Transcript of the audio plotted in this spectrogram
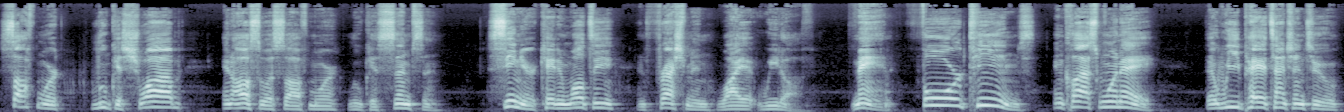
Sophomore Lucas Schwab. And also a sophomore Lucas Simpson. Senior Caden Welty. And freshman Wyatt Weedoff. Man, four teams in Class 1A that we pay attention to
